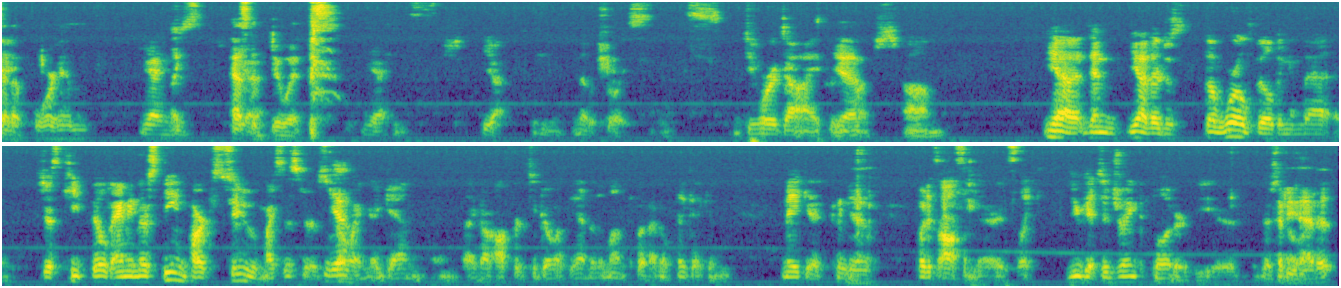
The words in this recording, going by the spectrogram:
set up for him. yeah, he like- just- Has Yeah. to do it. yeah, he's yeah, no choice. It's do or die, pretty Yeah. much. Um, Yeah, then yeah, they're just the world building in that. Just keep building. I mean, there's theme parks too. My sister's Yeah. going again, and I got offered to go at the end of the month, but I don't think I can make it. 'cause- Yeah. But it's awesome there. It's like you get to drink butter beer. There's Have you had it?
